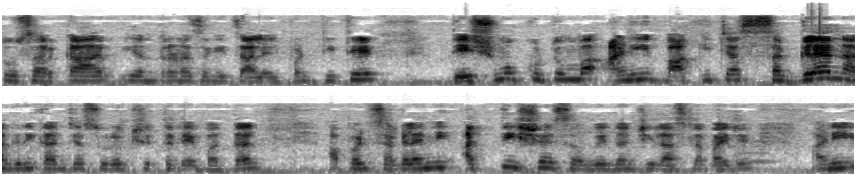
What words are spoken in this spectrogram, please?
तो सरकार यंत्रणा सगळी चालेल. पण तिथे देशमुख कुटुंब आणि बाकीच्या सगळ्या नागरिकांच्या सुरक्षिततेबद्दल आपण सगळ्यांनी अतिशय संवेदनशील असलं पाहिजे. आणि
